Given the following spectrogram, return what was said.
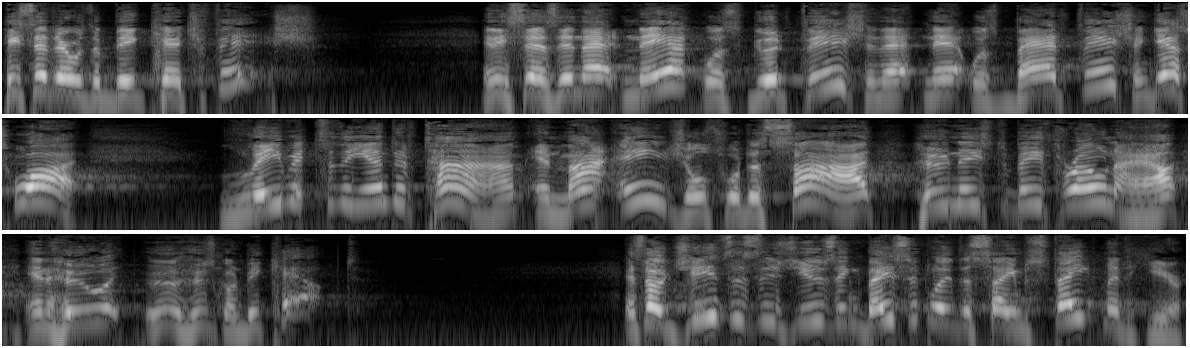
He said there was a big catch of fish. And he says, In that net was good fish, and that net was bad fish. And guess what? Leave it to the end of time, and my angels will decide who needs to be thrown out and who, who's going to be kept. And so Jesus is using basically the same statement here.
